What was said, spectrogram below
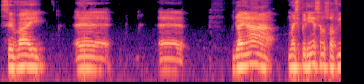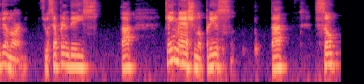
você vai é, é, ganhar uma experiência na sua vida enorme. Se você aprender isso, tá? Quem mexe no preço, tá? São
